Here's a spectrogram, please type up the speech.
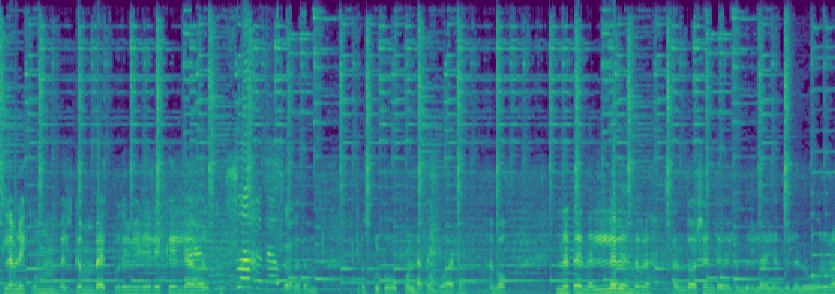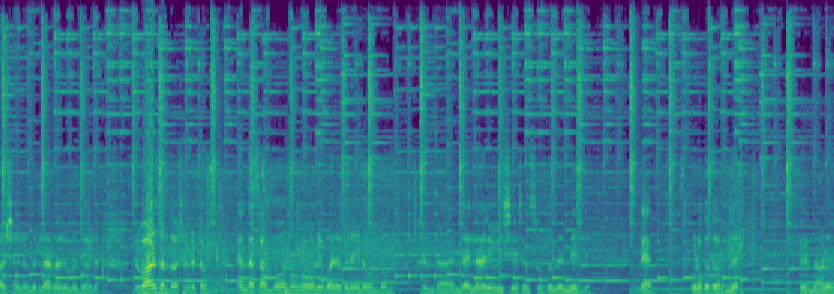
അസ്സാം വലൈക്കും വെൽക്കം ബാക്ക് പുതിയ വീഡിയോയിലേക്ക് എല്ലാവർക്കും സ്വാഗതം. അപ്പോൾ സ്കൂൾക്ക് ഉണ്ടാക്കാൻ പോകാട്ടോ അപ്പോൾ ഇന്നത്തെ നല്ലൊരു എന്താ പറയുക സന്തോഷമുണ്ട്. അലഹമില്ല അലഹമില്ല നൂറ് പ്രാവശ്യം അലഹമില്ല പറഞ്ഞാലും മതിയാവില്ല. ഒരുപാട് സന്തോഷമുണ്ട് കേട്ടോ എന്താ സംഭവം ഒന്നും ഓടി പറയാം. പിന്നെ അതിന്റെ മുമ്പും എന്താ എന്താ എല്ലാവരും വിശേഷം? സുഖം തന്നെയല്ലേ? അല്ലേ? സ്കൂളൊക്കെ തുറന്ന് പെരുന്നാളും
